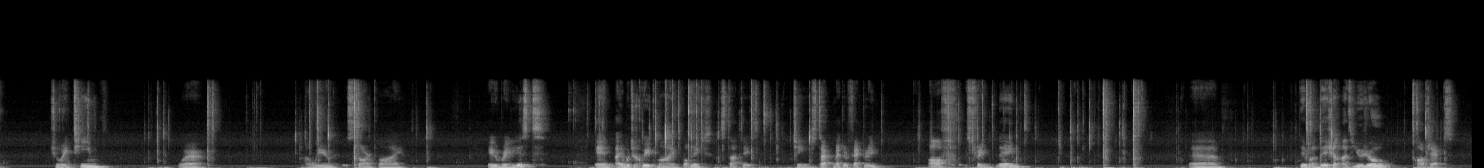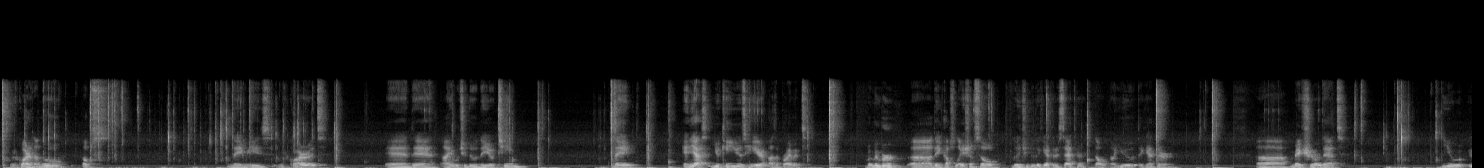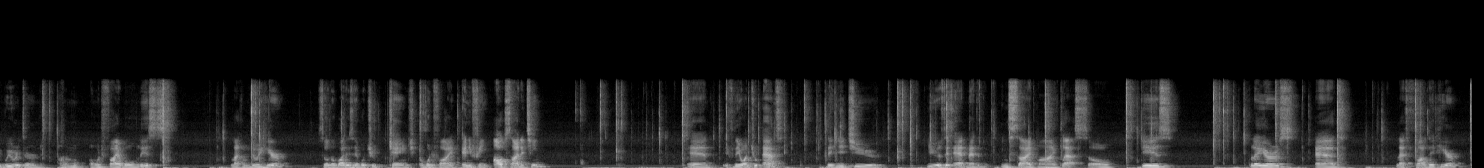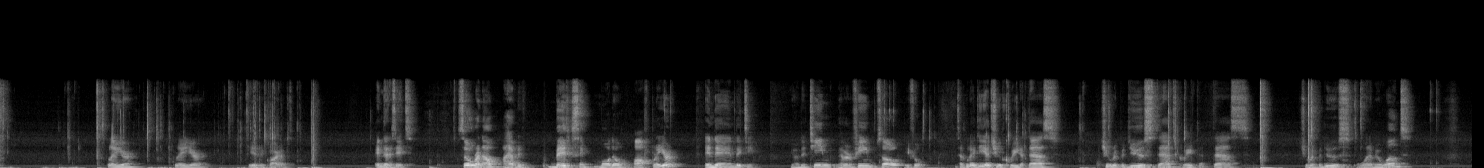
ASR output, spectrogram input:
to a team where I will start my array list and I'm able to create my public static change stack matter factory of string name. Um, the validation as usual objects require a null oops name is required. And then I able to do neo team name. And yes you can use here as a private. Remember uh, the encapsulation so don't you do the getter setter? No not you the getter. Uh, make sure that you we return unmodifiable lists like I'm doing here. So nobody is able to change or modify anything outside the team and if they want to add they need to use the add method inside my class. So this players add let's validate here. Player player is required. And that is it. So right now i have the basic same model of player and then the team. You have the team you have everything. So if you it's a good idea to create a test to reproduce that create that test to reproduce whatever you want.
